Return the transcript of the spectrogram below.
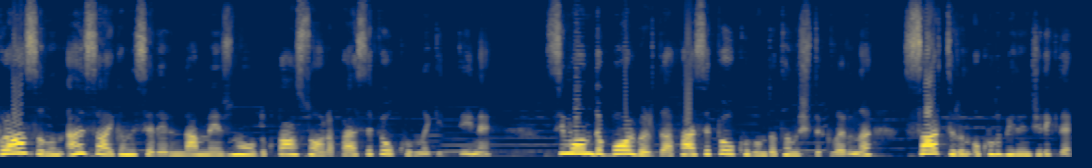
Fransa'nın en saygın liselerinden mezun olduktan sonra felsefe okuluna gittiğini, Simone de Beauvoir'da felsefe okulunda tanıştıklarını, Sartre'ın okulu birincilikle,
